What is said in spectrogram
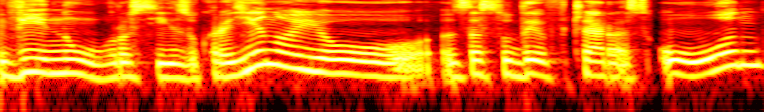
війну Росії з Україною засудив через ООН.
